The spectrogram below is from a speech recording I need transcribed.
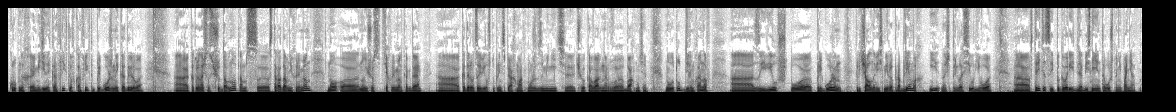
крупных э, медийных конфликтов, конфликта Пригожина и Кадырова, а, который начался еще давно, там, с э, стародавних времен, но, э, ну, еще с тех времен, когда а, Кадыров заявил, что, в принципе, Ахмат может заменить ЧВК «Вагнер» в Бахмуте. Но вот тут Делимханов а, заявил, что Пригожин кричал на весь мир о проблемах и, значит, пригласил его встретиться и поговорить для объяснения того, что непонятно.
